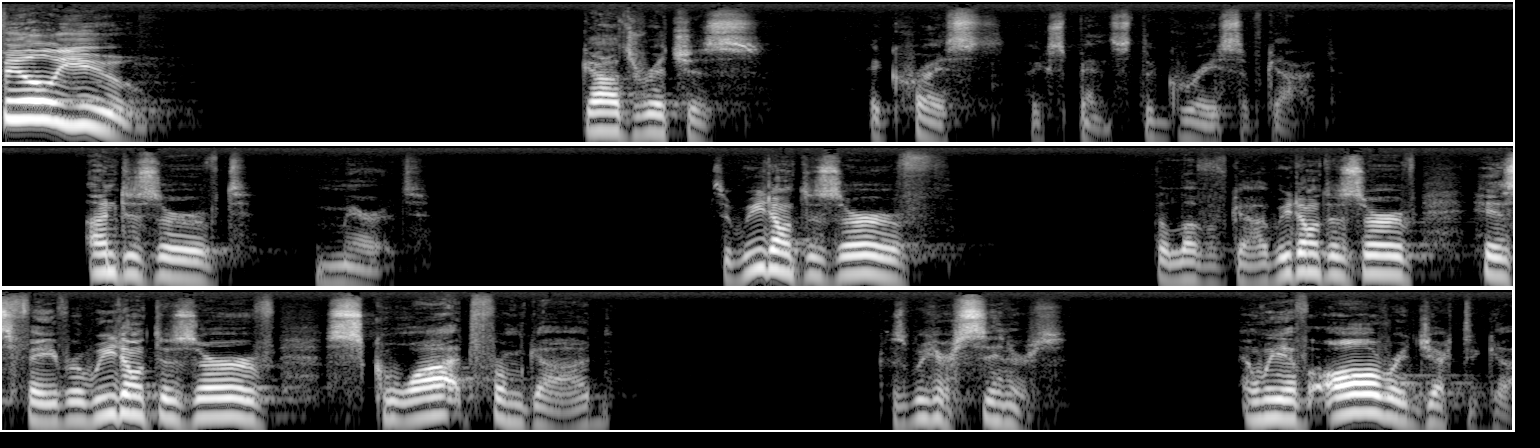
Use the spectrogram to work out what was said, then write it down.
fill you. God's riches at Christ's expense, the grace of God. Undeserved merit. So we don't deserve the love of God. We don't deserve his favor. We don't deserve squat from God because we are sinners and we have all rejected God.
